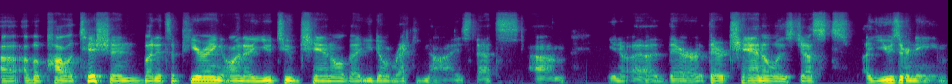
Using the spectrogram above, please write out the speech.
uh, of a politician, but it's appearing on a YouTube channel that you don't recognize, that's um, you know uh, their their channel is just a username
